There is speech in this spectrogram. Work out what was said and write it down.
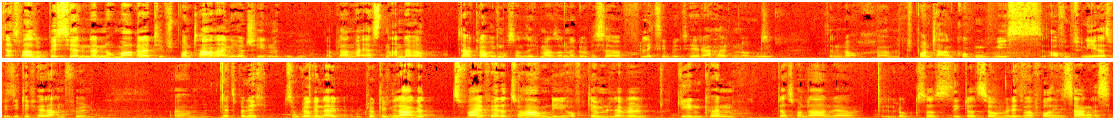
das war so ein bisschen dann nochmal relativ spontan eigentlich entschieden. Mhm. Der Plan war erst ein anderer. Da glaube ich, muss man sich mal so eine gewisse Flexibilität erhalten und mhm. dann noch ähm, spontan gucken, wie es auf dem Turnier ist, wie sich die Pferde anfühlen. Ähm, jetzt bin ich zum Glück in der glücklichen Lage, zwei Pferde zu haben, die auf dem Level gehen können, dass man da in der Luxussituation, würde ich mal vorsichtig sagen, ist,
